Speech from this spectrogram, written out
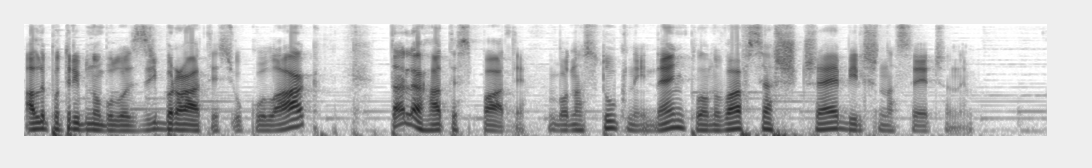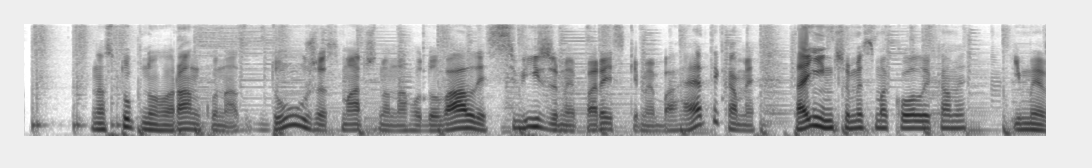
Але потрібно було зібратись у кулак та лягати спати, бо наступний день планувався ще більш насиченим. Наступного ранку нас дуже смачно нагодували свіжими паризькими багетиками та іншими смаколиками, і ми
